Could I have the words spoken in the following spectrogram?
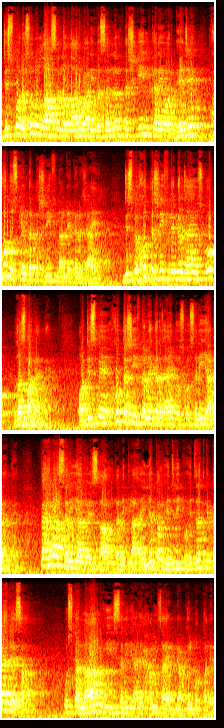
جس کو رسول اللہ صلی اللہ علیہ وسلم تشکیل کریں اور بھیجیں، خود اس کے اندر تشریف نہ لے کر جائیں۔ جس میں خود تشریف لے کر جائیں، اس کو غزبہ کہتے ہیں۔ اور جس میں خود تشریف نہ لے کر جائیں، تو اس کو سریہ کہتے ہیں۔ پہلا سریہ جو اسلام کا نکلا ہے، یکم ہجری کو، ہجرت کے پہلے سال۔ اس کا نام ہی سریہ حمزہ ابن عبد المطلب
